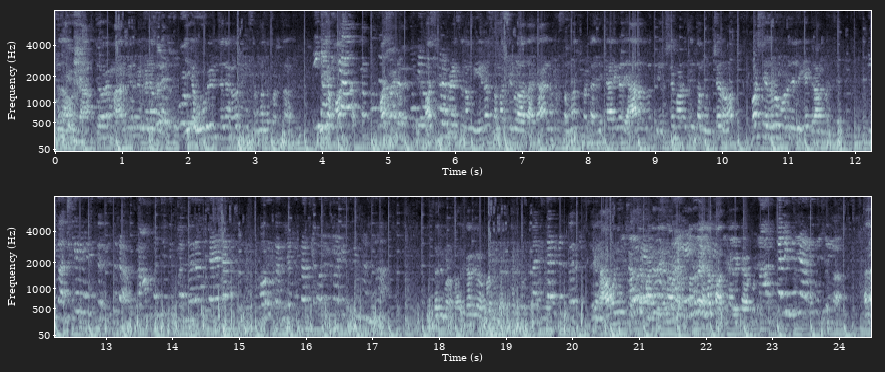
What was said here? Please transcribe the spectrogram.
ಅವ್ರು ಅವ್ರು ಜಾಸ್ತಿಯವರೇ ಮಾಡ್ಬೇಕು ಮೇಡಮ್ ಈಗ ಊರಿನ ಜನಗಳು ನಿಮ್ಗೆ ಸಂಬಂಧಪಡ್ತಾರೆ ಈಗ ಫಸ್ಟ್ ಫಸ್ಟ್ ನಮ್ಗೆ ಏನೋ ಸಮಸ್ಯೆಗಳು ಆದಾಗ ನಮ್ಗೆ ಸಂಬಂಧಪಟ್ಟ ಅಧಿಕಾರಿಗಳು ಯಾರಾದ್ರೂ ಯೋಚನೆ ಮಾಡೋದಕ್ಕಿಂತ ಮುಂಚೆನೋ ಫಸ್ಟ್ ಎಲ್ಲರೂ ಬರೋದು ಇಲ್ಲಿಗೆ ಗ್ರಾಮ ಪಂಚಾಯತ್. ಈಗ ಅದಕ್ಕೆ ಸರ್ ಗ್ರಾಮ ಪಂಚಾಯತಿ ಬಂದಾರ ಅಂತ ಹೇಳಿ ಅವ್ರು ಲೆಟರ್ ಕಳ್ಸ್ಕೊಂಡು ಮಾಡಿದ್ರಿ ನನ್ನ ಸರಿ ಮೇಡಮ್ ಅಧಿಕಾರಿಗಳು ಬರ್ತಾರೆ ಈಗ ನಾವು ನೀವು ಚರ್ಚೆ ಮಾಡಿದ್ರೆ ಏನಾಗುತ್ತೆ ಎಲ್ಲ ತಾತ್ಕಾಲಿಕ ಆಗ್ಬಿಡುತ್ತೆ. ಅಲ್ಲ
